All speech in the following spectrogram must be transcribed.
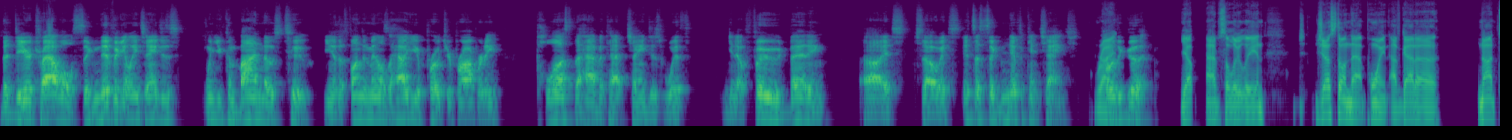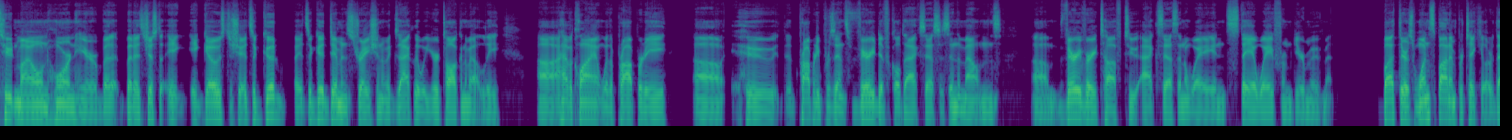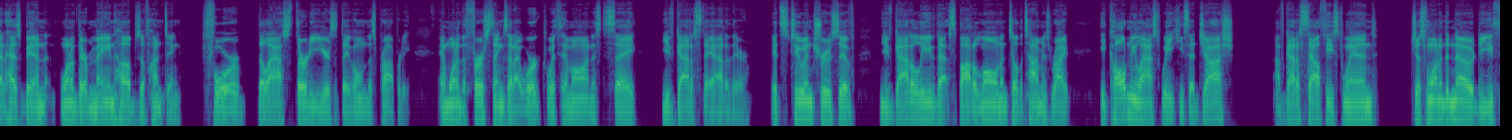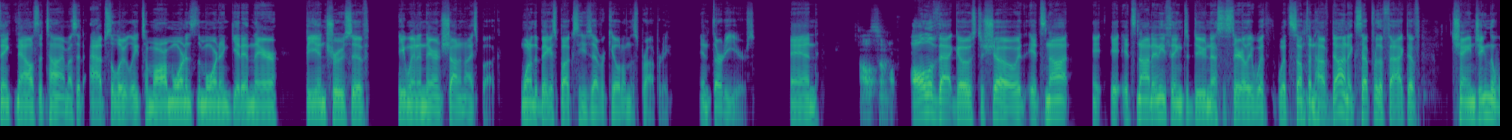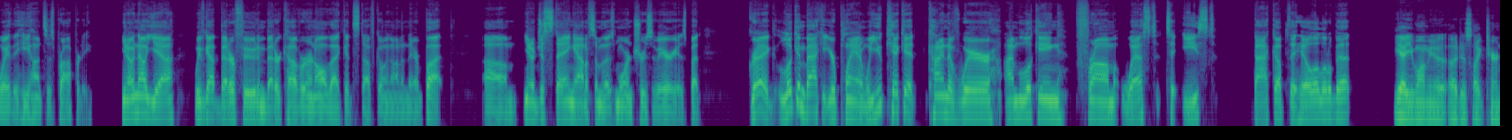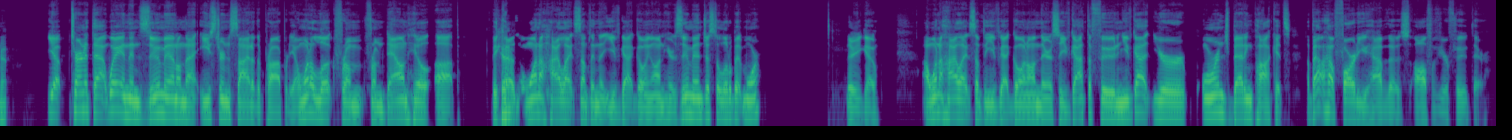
the deer travel significantly changes when you combine those two you know the fundamentals of how you approach your property plus the habitat changes with you know food bedding uh, it's so it's it's a significant change right. for the good. Yep, absolutely. And j- just on that point, I've got a not tooting my own horn here, but but it's just it, it goes to show it's a good it's a good demonstration of exactly what you're talking about, Lee. Uh, I have a client with a property uh, who the property presents very difficult access. It's in the mountains, um, very very tough to access in a way and stay away from deer movement. But there's one spot in particular that has been one of their main hubs of hunting for the last 30 years that they've owned this property. And one of the first things that I worked with him on is to say, you've got to stay out of there. It's too intrusive. You've got to leave that spot alone until the time is right. He called me last week. He said, Josh, I've got a southeast wind. Just wanted to know, do you think now's the time? I said, absolutely. Tomorrow morning's the morning. Get in there, be intrusive. He went in there and shot a nice buck one of the biggest bucks he's ever killed on this property in 30 years. And awesome. All of that goes to show it, it's not it, it's not anything to do necessarily with with something I've done except for the fact of changing the way that he hunts his property. You know, now yeah, we've got better food and better cover and all that good stuff going on in there, but um, you know, just staying out of some of those more intrusive areas. But Greg, looking back at your plan, will you kick it kind of where I'm looking from west to east back up the hill a little bit. Yeah, you want me to uh, just like turn it? Yep, turn it that way and then zoom in on that eastern side of the property. I want to look from from downhill up because okay. I want to highlight something that you've got going on here. Zoom in just a little bit more. There you go. I want to highlight something you've got going on there. So you've got the food and you've got your orange bedding pockets. About how far do you have those off of your food there?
